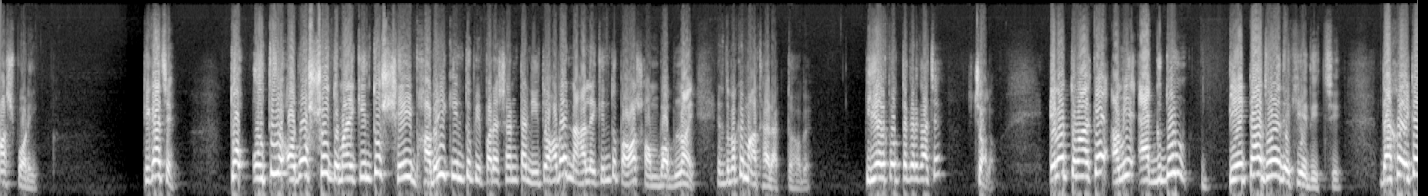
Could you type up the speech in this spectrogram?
মাস পরেই। ঠিক আছে? তো অতি অবশ্যই তোমায় কিন্তু সেইভাবেই কিন্তু প্রিপারেশনটা নিতে হবে, নাহলে কিন্তু পাওয়া সম্ভব নয়। এটা তোমাকে মাথায় রাখতে হবে। ক্লিয়ার প্রত্যেকের কাছে? চলো। এবার তোমাকে আমি একদম ডেটা ধরে দেখিয়ে দিচ্ছি। দেখো, এটা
